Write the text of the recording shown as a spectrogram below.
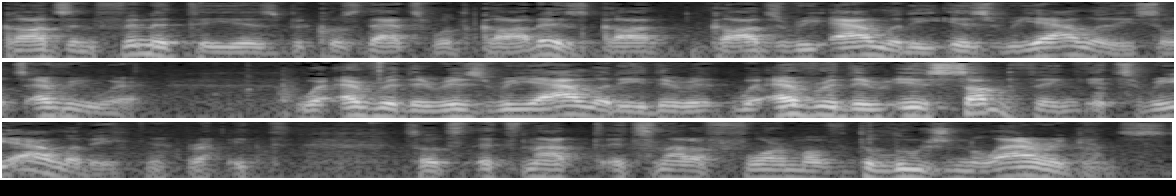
God's infinity is because that's what God is. God, God's reality is reality, so it's everywhere. Wherever there is reality, there is, wherever there is something, it's reality, right? So it's, it's not it's not a form of delusional arrogance.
